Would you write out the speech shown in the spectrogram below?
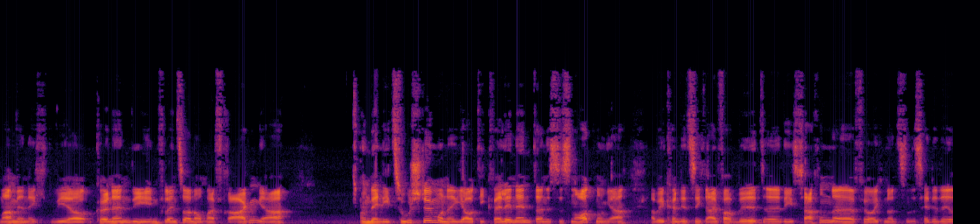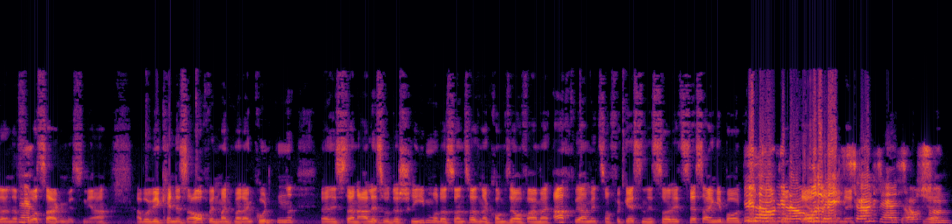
machen wir nicht. Wir können die Influencer nochmal fragen, ja, und wenn die zustimmen und ihr auch die Quelle nennt, dann ist es in Ordnung, ja. Aber ihr könnt jetzt nicht einfach wild äh, die Sachen äh, für euch nutzen. Das hättet ihr dann davor ja. sagen müssen, ja. Aber wir kennen es auch, wenn manchmal dann Kunden, dann ist dann alles unterschrieben oder sonst was und dann kommen sie auf einmal, ach, wir haben jetzt noch vergessen, jetzt soll jetzt das eingebaut werden. Genau, genau, ohne welches gar nicht, hatte ich auch schon. Ja.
